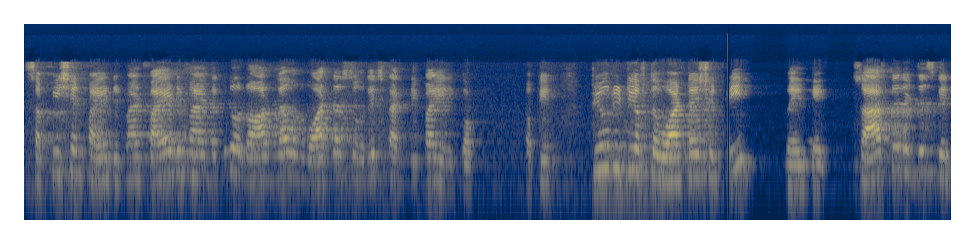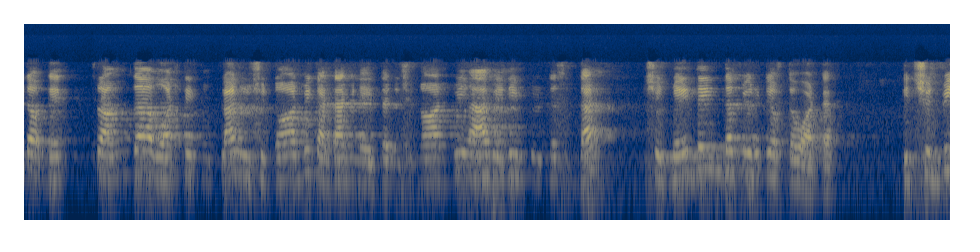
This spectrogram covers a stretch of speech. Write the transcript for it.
Sufficient fire demand. Fire demand க்கு ஒரு நார்மலா ஒரு வாட்டர் ஸ்டோரேஜ் கண்டிப்பா இருக்கும். Okay. Purity of the water should be maintained. So after it is get out, get from the water treatment plant, it should not be contaminated. It should not be have any impurities in that. It should maintain the purity of the water. it should be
